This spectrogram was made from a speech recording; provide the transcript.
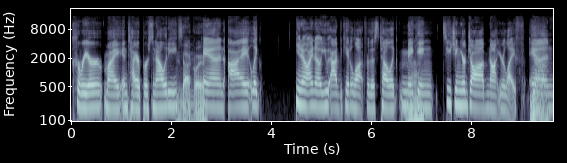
career my entire personality Exactly. and I like, you know, I know you advocate a lot for this, tell like making teaching your job, not your life. Yeah.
